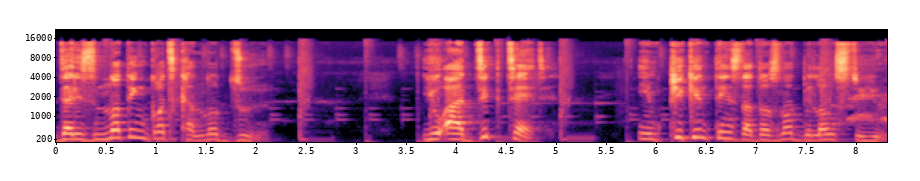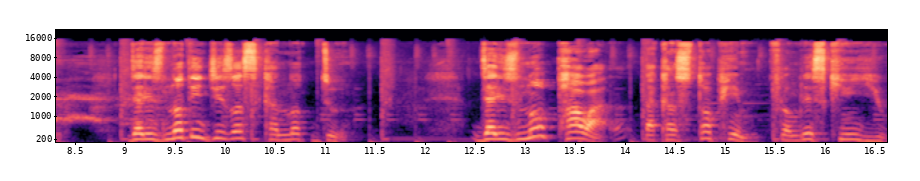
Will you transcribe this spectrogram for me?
There is nothing God cannot do. You are addicted in picking things that does not belongs to you. There is nothing Jesus cannot do. There is no power that can stop him from rescuing you.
